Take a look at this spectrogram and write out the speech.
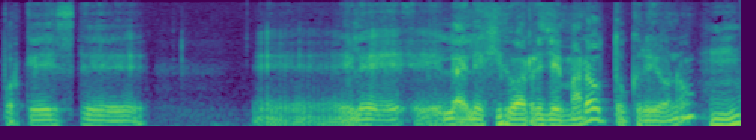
Porque es, eh, eh, él, él ha elegido a Reyes Maroto, creo, ¿no? Mm.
